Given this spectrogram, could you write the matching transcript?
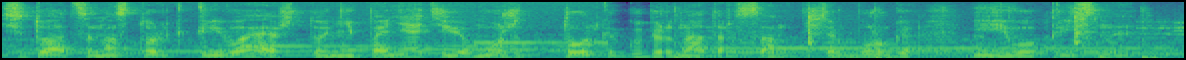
Ситуация настолько кривая, что не понять ее может только губернатор Санкт-Петербурга и его присные.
